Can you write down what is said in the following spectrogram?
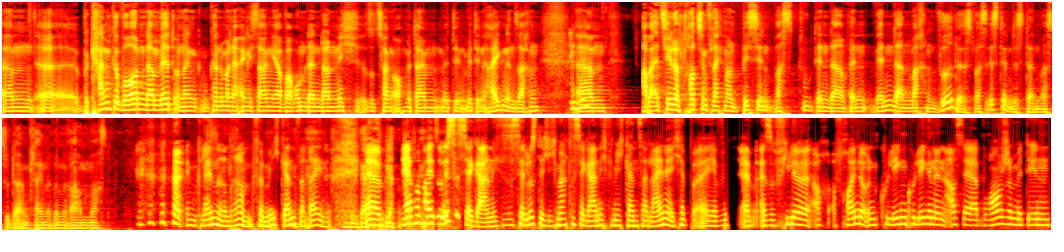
ähm, äh, bekannt geworden damit und dann könnte man ja eigentlich sagen, ja, warum denn dann nicht sozusagen auch mit deinem, mit den, mit den eigenen Sachen. Mhm. Ähm, aber erzähl doch trotzdem vielleicht mal ein bisschen, was du denn da, wenn, wenn dann machen würdest. Was ist denn das dann, was du da im kleineren Rahmen machst? Im kleineren Rahmen, für mich ganz alleine. ja, ähm, genau. ja, wobei so ist es ja gar nicht. Das ist ja lustig. Ich mache das ja gar nicht für mich ganz alleine. Ich habe äh, ja wirklich, äh, also viele auch Freunde und Kollegen, Kolleginnen aus der Branche, mit denen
